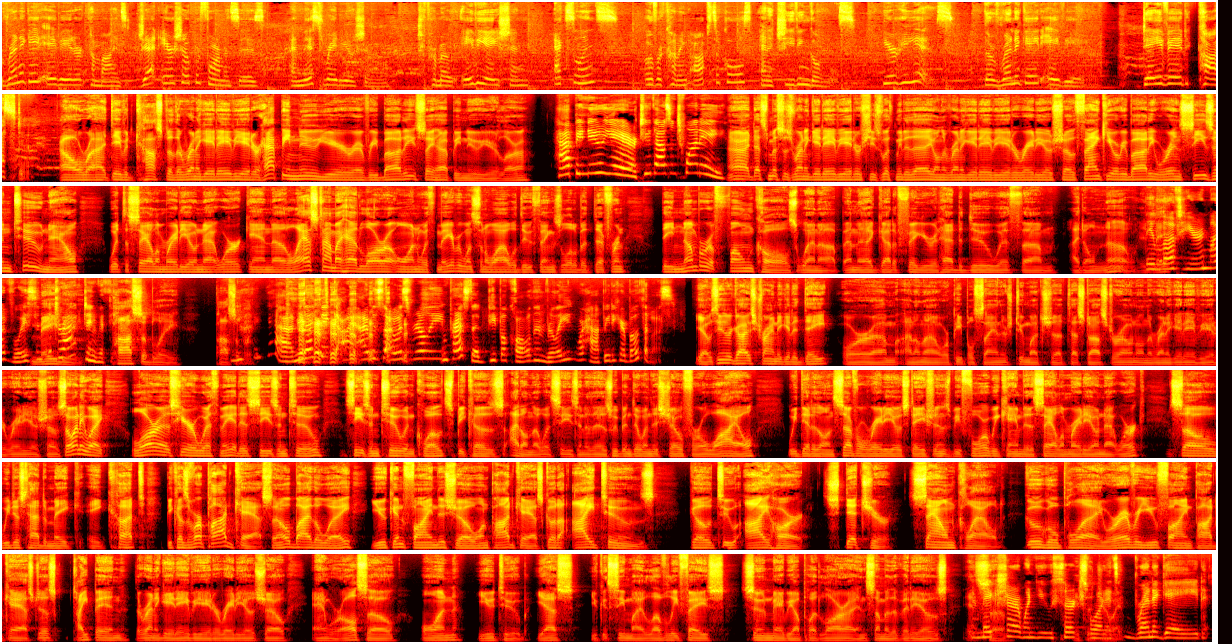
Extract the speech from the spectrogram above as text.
the Renegade Aviator combines jet airshow performances and this radio show to promote aviation, excellence, overcoming obstacles, and achieving goals. Here he is, the Renegade Aviator, David Costa. All right, David Costa, the Renegade Aviator. Happy New Year, everybody. Say Happy New Year, Laura. Happy New Year, 2020. All right, that's Mrs. Renegade Aviator. She's with me today on the Renegade Aviator radio show. Thank you, everybody. We're in season two now with the Salem Radio Network. And uh, the last time I had Laura on with me, every once in a while we'll do things a little bit different. The number of phone calls went up, and I got to figure it had to do with, um, I don't know. It They may- loved hearing my voice and maybe, interacting with you. Possibly. Possibly. You- Yeah, I mean, I think I, I was I was really impressed that people called and really were happy to hear both of us. Yeah, it was either guys trying to get a date or um, I don't know, or people saying there's too much uh, testosterone on the Renegade Aviator radio show. So anyway, Laura is here with me. It is season two, season two in quotes because I don't know what season it is. We've been doing this show for a while. We did it on several radio stations before we came to the Salem Radio Network. So we just had to make a cut because of our podcast. And oh, by the way, you can find the show on podcast. Go to iTunes, go to iHeart, Stitcher, SoundCloud, Google Play, wherever you find podcasts, just type in the Renegade Aviator Radio Show. And we're also on YouTube. Yes, you can see my lovely face. Soon, maybe I'll put Laura in some of the videos. And make uh, sure when you search for it, it's Renegade,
